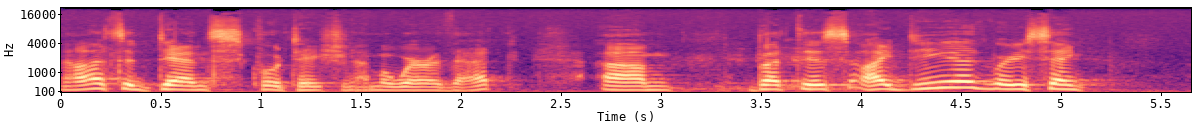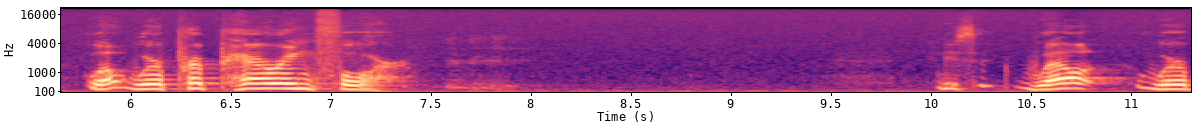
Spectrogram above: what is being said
Now, that's a dense quotation, I'm aware of that. Um, but this idea where he's saying, what we're preparing for. He said, well, we're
